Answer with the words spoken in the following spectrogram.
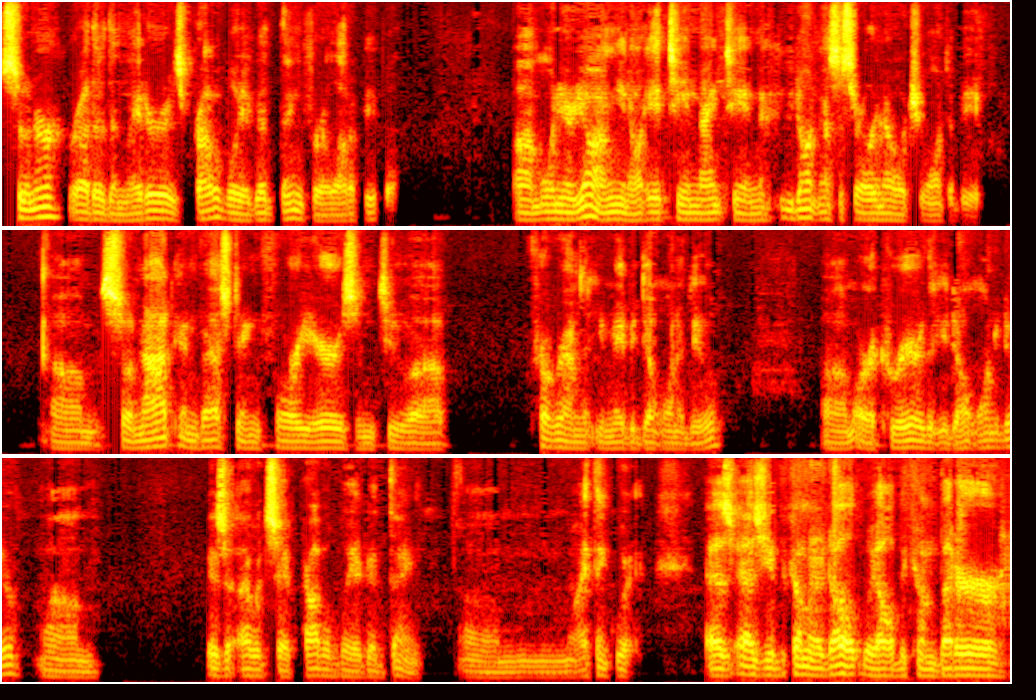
sooner rather than later is probably a good thing for a lot of people. Um, when you're young, you know, 18, 19, you don't necessarily know what you want to be. Um, so not investing four years into a program that you maybe don't want to do um, or a career that you don't want to do um, is, I would say, probably a good thing. Um, I think what as as you become an adult, we all become better,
